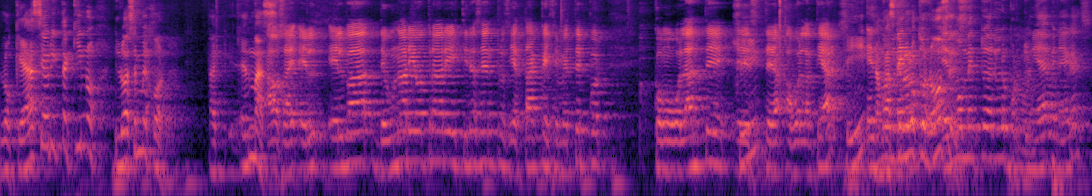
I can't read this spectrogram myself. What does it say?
Lo que hace ahorita Aquino y lo hace mejor. Es más, Ah, o sea, él, él va de un área a otra área y tira centros y ataca y se mete por como volante Sí. este, a volantear. sí, ¿Es nada más que no lo conoces. ¿Es momento de darle la oportunidad a Venegas?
